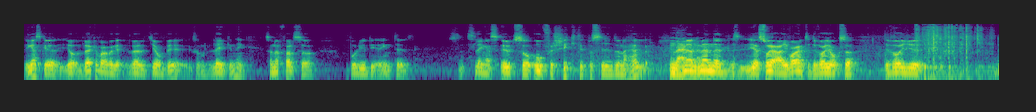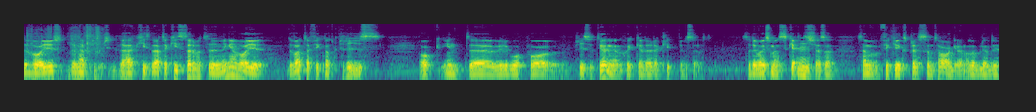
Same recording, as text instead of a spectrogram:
det är ganska, verkar vara väldigt jobbig liksom, läggning. I sådana fall så borde ju det inte slängas ut så oförsiktigt på sidorna heller. Nej, men nej. men eh, ja, så arg var jag inte. Det var ju också, det var ju det var ju den här, det här att jag kissade på tidningen var ju det var att jag fick något pris och inte ville gå på prisutdelningen skickade det där klippet istället. Så det var ju som en sketch. Alltså, sen fick ju Expressen tag i den och då blev det,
